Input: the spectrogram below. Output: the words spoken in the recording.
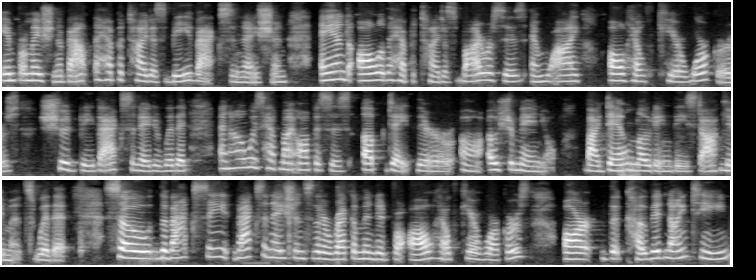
information about the hepatitis b vaccination and all of the hepatitis viruses and why all healthcare workers should be vaccinated with it. And i always have my offices update their uh, osha manual by downloading these mm. documents with it. So the vaccine vaccinations that are recommended for all healthcare workers are the COVID-19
